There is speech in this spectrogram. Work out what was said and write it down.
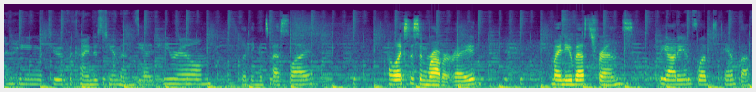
and hanging with two of the kindest humans. VIP room, living its best life. Alexis and Robert, right? My new best friends. The audience loves Tampa.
